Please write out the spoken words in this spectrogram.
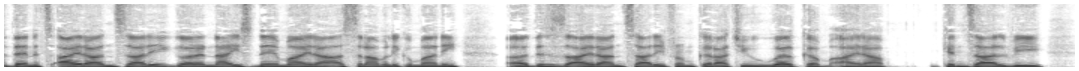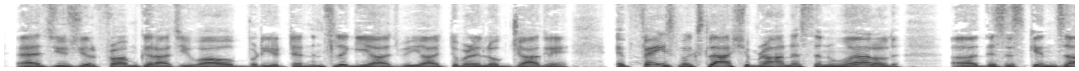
Then it's Ayra Ansari got a nice name Ayra अस्सलाम वालेकुम मानी this is Ayra Ansari from Karachi welcome Ayra Kinjalvi as usual from Karachi wow बड़ी अटेंडेंस लगी आज भी आज तो बड़े लोग जाग रहे हैं Facebook slash Imran Hasan world this is Kinza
